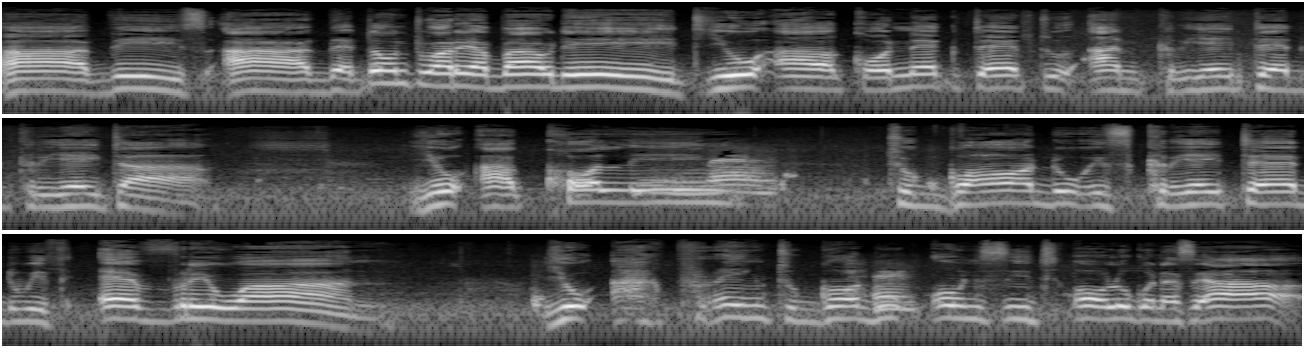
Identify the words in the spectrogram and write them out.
ah this ah that don't worry about it you are connected to uncreated creator you are calling Amen. to God who is created with everyone. You are praying to God who owns it all. Who's gonna say, ah,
